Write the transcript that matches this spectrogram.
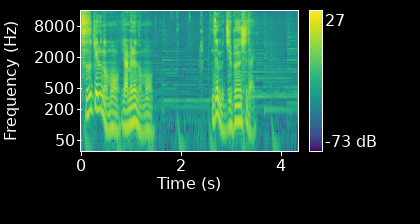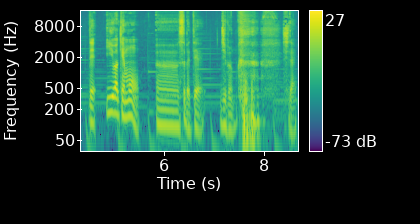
続けるのもやめるのも全部自分次第。で言い訳もうん全て自分 次第。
